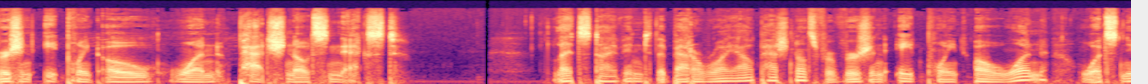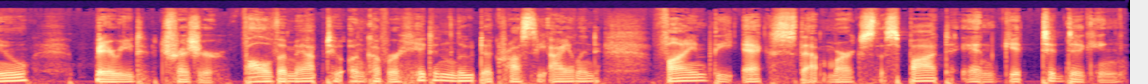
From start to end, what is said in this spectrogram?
version 8.01 patch notes next. Let's dive into the Battle Royale patch notes for version 8.01. What's new? Buried treasure. Follow the map to uncover hidden loot across the island. Find the X that marks the spot and get to digging.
